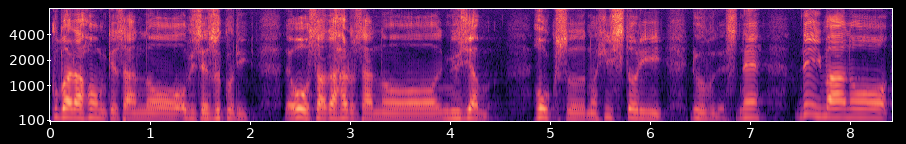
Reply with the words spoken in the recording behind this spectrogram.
久原本家さんのお店作り大貞治さんのミュージアムホークスのヒストリールームですね。で今あの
